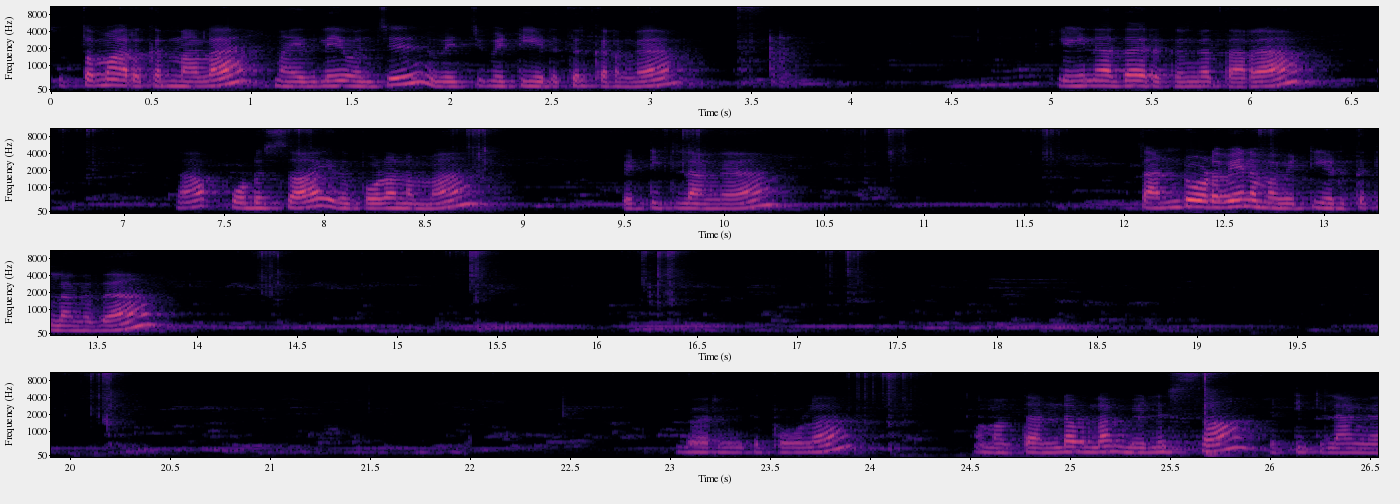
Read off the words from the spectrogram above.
சுத்தமாக இருக்கிறனால நான் இதிலே வந்து வெஜ் வெட்டி எடுத்துருக்குறேங்க. க்ளீனாக தான் இருக்குங்க தர. பொடுசாக இது போல் நம்ம வெட்டிக்கலாங்க. தண்டோடவே நம்ம வெட்டி எடுத்துக்கலாங்க இதை. பாருங்க இது போல் நம்ம தண்டவெல்லாம் மெலுசாக வெட்டிக்கலாங்க.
